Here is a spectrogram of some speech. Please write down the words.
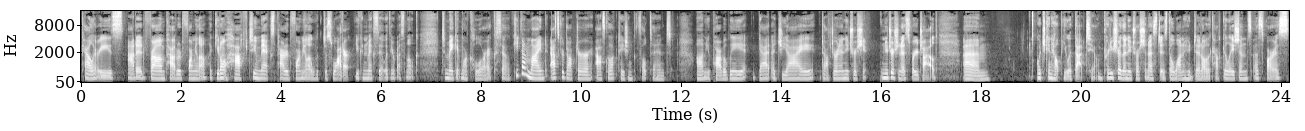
calories added from powdered formula. Like you don't have to mix powdered formula with just water. You can mix it with your breast milk to make it more caloric. So keep that in mind. Ask your doctor, ask a lactation consultant. Um, you probably get a GI doctor and a nutrition nutritionist for your child. Um, which can help you with that too. I'm pretty sure the nutritionist is the one who did all the calculations as far as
